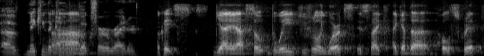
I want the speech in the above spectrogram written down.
uh, making the comic um, book for a writer. Okay, yeah, yeah. So the way it usually works is like I get the whole script,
